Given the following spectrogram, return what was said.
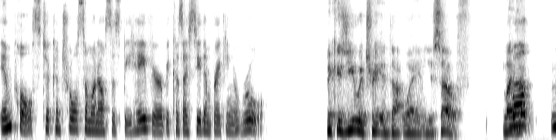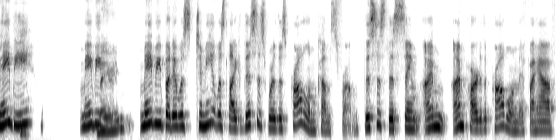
impulse to control someone else's behavior because I see them breaking a rule. Because you were treated that way yourself. Like well, that, maybe, maybe, maybe, maybe, but it was to me, it was like this is where this problem comes from. This is the same. I'm I'm part of the problem if I have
